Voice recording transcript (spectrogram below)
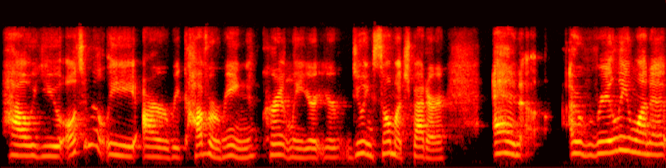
how you ultimately are recovering currently. You're, you're doing so much better. And i really want to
